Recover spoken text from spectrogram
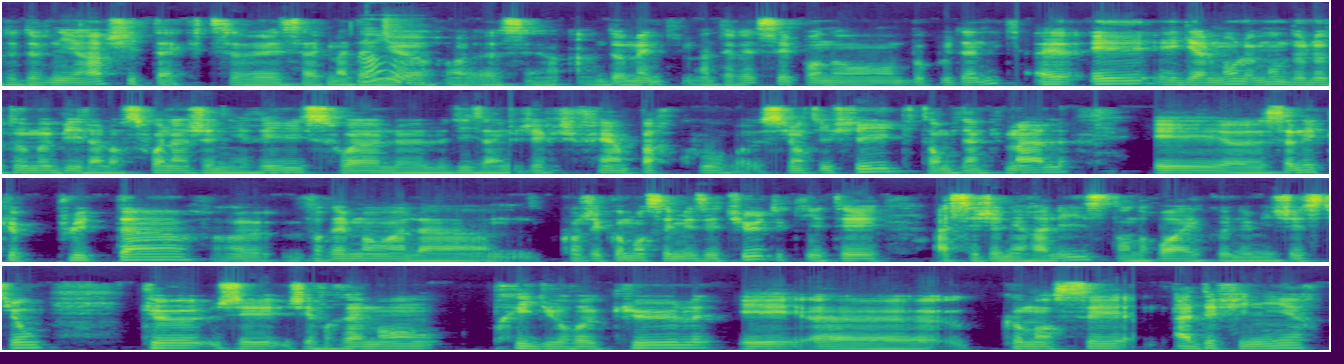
de devenir architecte, et ça m'a oh. d'ailleurs, c'est un, domaine qui m'intéressait pendant beaucoup d'années, et, également le monde de l'automobile. Alors soit l'ingénierie, soit le, le design. J'ai fait un parcours scientifique, tant bien que mal, et ça n'est que plus tard, vraiment à la, quand j'ai commencé mes études, qui étaient assez généralistes en droit, économie, gestion, que j'ai vraiment pris du recul et euh, commencé à définir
